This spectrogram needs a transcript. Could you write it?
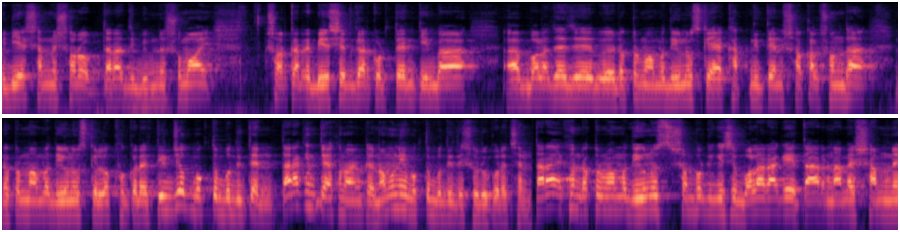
মিডিয়ার সামনে সরব, তারা যে বিভিন্ন সময় সরকারের বিশেষগার করতেন কিংবা বলা যায় যে, ডক্টর মোহাম্মদ ইউনুসকে এক হাত নিতেন, সকাল সন্ধ্যা ডক্টর মোহাম্মদ ইউনুসকে লক্ষ্য করে তির্যক বক্তব্য দিতেন, তারা কিন্তু এখন অনেকটা নমনীয় বক্তব্য দিতে শুরু করেছেন। তারা এখন ডক্টর মোহাম্মদ ইউনুস সম্পর্কে কিছু বলার আগে তার নামের সামনে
